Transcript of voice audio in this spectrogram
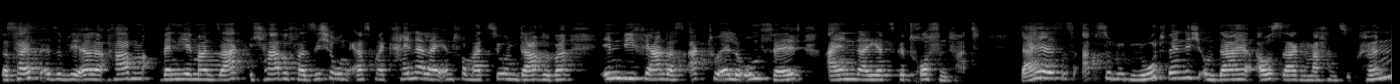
Das heißt also, wir haben, wenn jemand sagt, ich habe Versicherung, erstmal keinerlei Informationen darüber, inwiefern das aktuelle Umfeld einen da jetzt getroffen hat. Daher ist es absolut notwendig, um daher Aussagen machen zu können,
